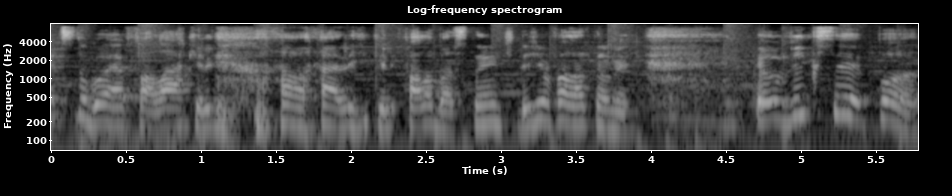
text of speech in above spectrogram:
antes do Goiás falar, que ele fala ali, que ele fala bastante, deixa eu falar também. Eu vi que você, pô,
